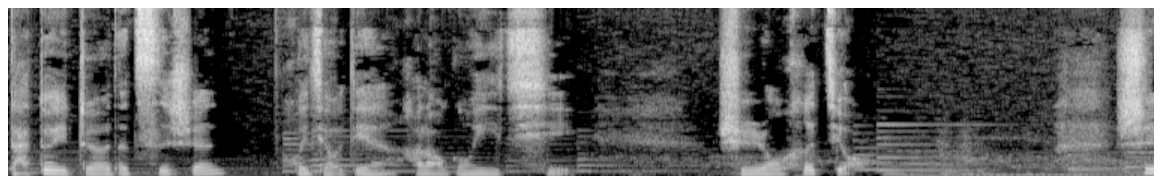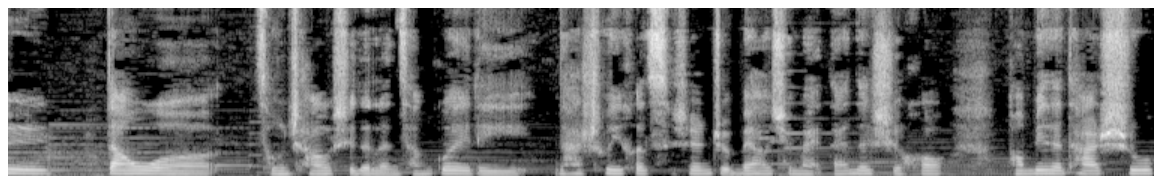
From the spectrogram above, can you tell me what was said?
打对折的刺身，回酒店和老公一起吃肉喝酒。是当我从超市的冷藏柜里拿出一盒刺身，准备要去买单的时候，旁边的大叔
